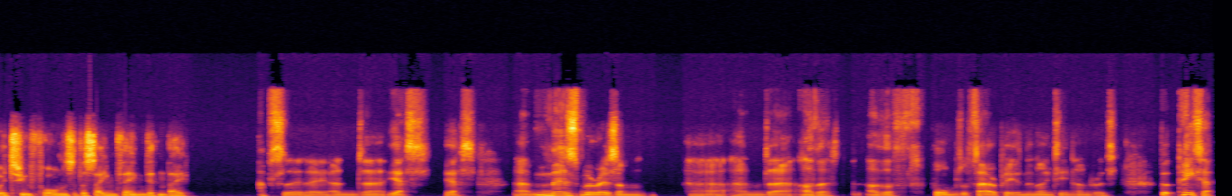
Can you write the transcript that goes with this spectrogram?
were two forms of the same thing, didn't they? Absolutely, and uh, yes, yes, uh, mesmerism uh, and uh, other other forms of therapy in the 1900s. But Peter,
